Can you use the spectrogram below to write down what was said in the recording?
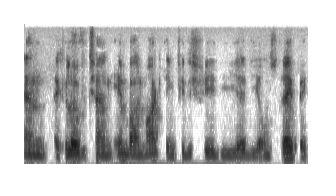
En ik geloof ik zijn inbound marketing filosofie, die, die onderstreep ik.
